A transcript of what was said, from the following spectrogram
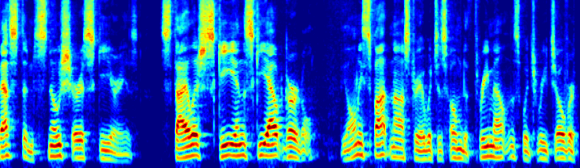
best and snow surest ski areas. Stylish ski in, ski out Gurgl, the only spot in Austria which is home to three mountains which reach over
